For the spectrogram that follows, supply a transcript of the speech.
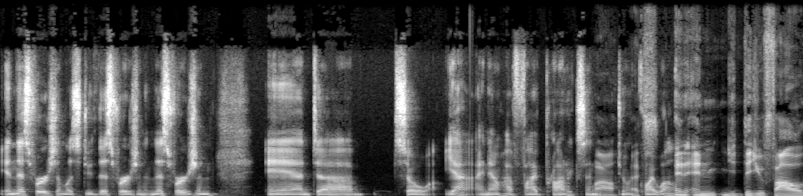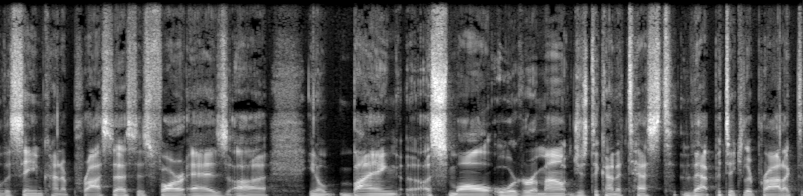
in this version let's do this version and this version and uh, so yeah I now have five products and Wow, doing quite well And and you, did you follow the same kind of process as far as uh, you know buying a small order amount just to kind of test that particular product?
